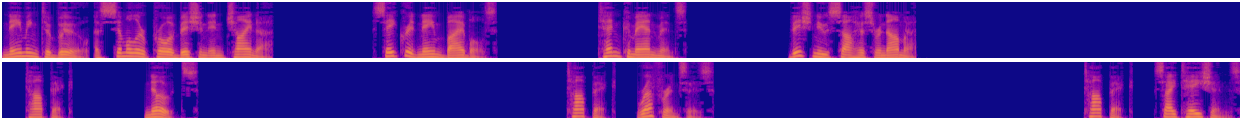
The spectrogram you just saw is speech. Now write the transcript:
Naming taboo a similar prohibition in China. Sacred Name Bibles. Ten Commandments. Vishnu Sahasranama. Topic. Notes. Topic. References Topic Citations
